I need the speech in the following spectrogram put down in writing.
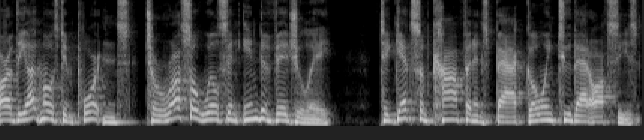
are of the utmost importance to Russell Wilson individually to get some confidence back going to that offseason.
